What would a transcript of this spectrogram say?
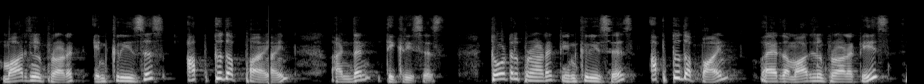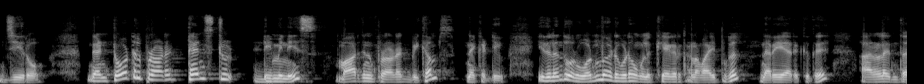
marginal product increases up to the point and then decreases total product increases up to the point where the marginal product is zero then total product tends to diminish margin product becomes negative இதுலேருந்து ஒரு ஒன் வேர்டு கூட உங்களுக்கு கேட்கறதுக்கான வாய்ப்புகள் நிறைய இருக்குது. அதனால் இந்த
